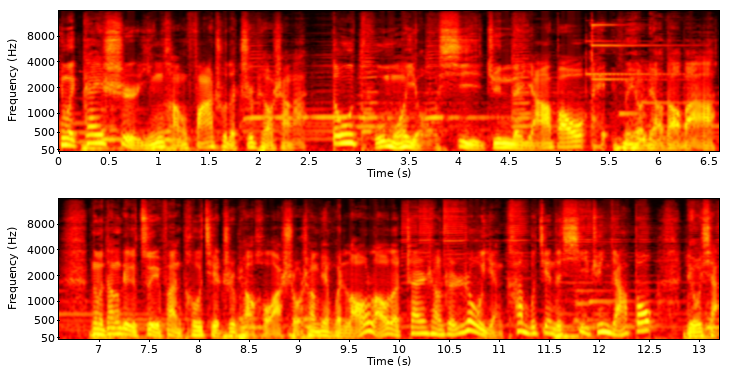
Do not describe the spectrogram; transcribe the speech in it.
因为该市银行发出的支票上啊。都涂抹有细菌的牙膏，哎，没有料到吧啊？那么当这个罪犯偷窃支票后啊，手上便会牢牢地沾上这肉眼看不见的细菌牙膏，留留下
